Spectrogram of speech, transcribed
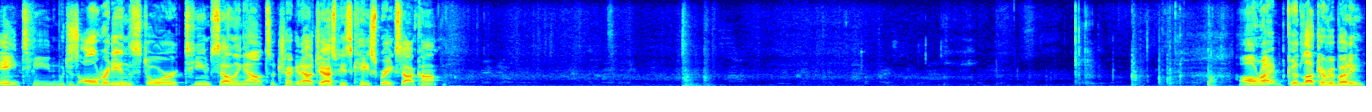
18, which is already in the store, team selling out. So check it out, jaspyscasebreaks.com. All right, good luck, everybody.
